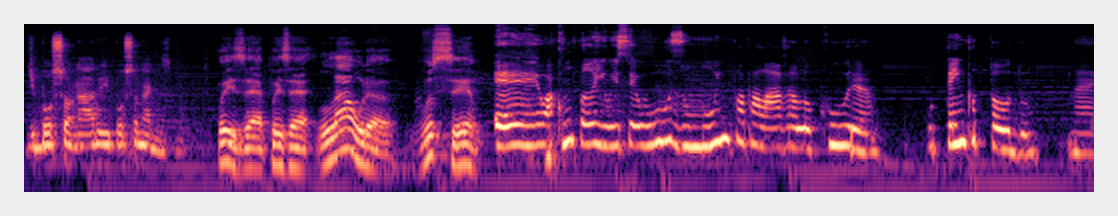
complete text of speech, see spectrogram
de Bolsonaro e bolsonarismo. Pois é, pois é. Laura, você. É, eu acompanho isso, eu uso muito a palavra loucura o tempo todo. Né?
